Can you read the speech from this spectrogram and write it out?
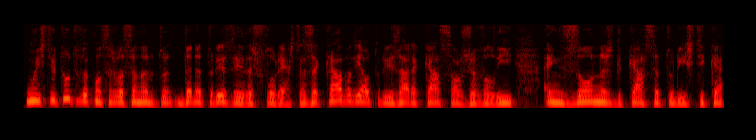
O Instituto da Conservação da Natureza e das Florestas acaba de autorizar a caça ao javali em zonas de caça turística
